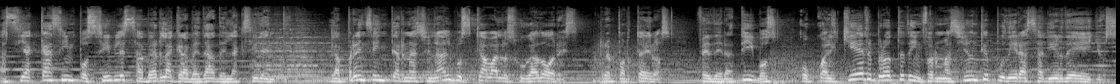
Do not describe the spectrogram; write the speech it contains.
hacía casi imposible saber la gravedad del accidente. La prensa internacional buscaba a los jugadores, reporteros, federativos o cualquier brote de información que pudiera salir de ellos,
